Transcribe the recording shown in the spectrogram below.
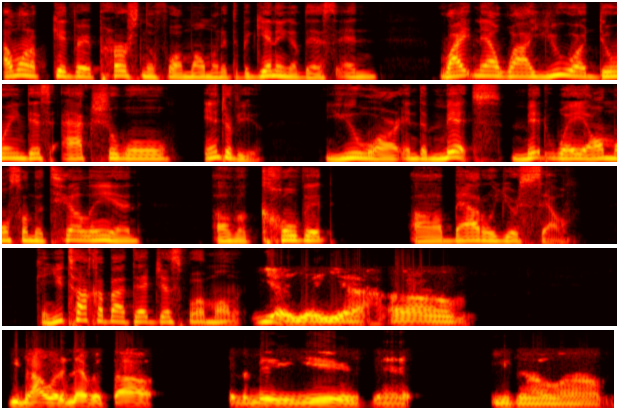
I want to get very personal for a moment at the beginning of this. And right now, while you are doing this actual interview, you are in the midst, midway, almost on the tail end of a COVID uh, battle yourself. Can you talk about that just for a moment? Yeah, yeah, yeah. Um, you know, I would have never thought in a million years that, you know, um,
